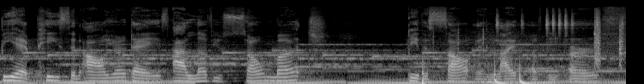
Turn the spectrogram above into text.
be at peace in all your days. I love you so much. Be the salt and light of the earth.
